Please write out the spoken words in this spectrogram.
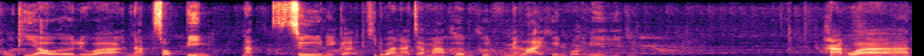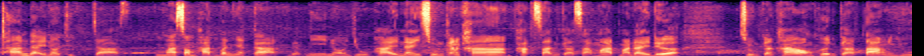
ท่องเที่ยวเออหรือว่านักช้อปปิ้ง นักซื้อนี่ก็คิดว่าน่าจะมาเพิ่มขึ้นแม้หลายขึ้นกว่านี้อีกเนาะหากว่าท่านใดเนาะที่จะมาสัมผัสบรรยากาศแบบนี้เนาะอยู่ภายในศูนย์การค้าภาคซันก็สามารถมาได้เด้อศูนย์การค้าของเพิ่นก็ตั้งอยู่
